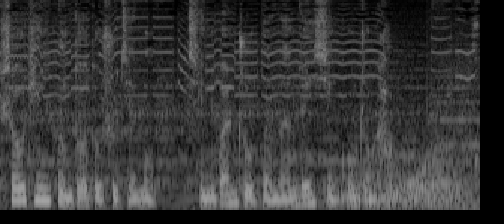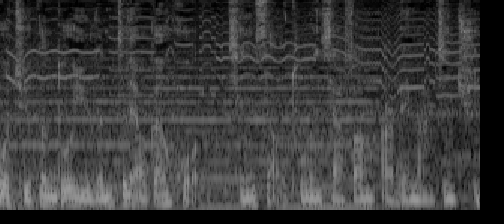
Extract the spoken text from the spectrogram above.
收听更多读书节目，请关注本文微信公众号。获取更多语文资料干货，请扫图文下方二维码进群。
